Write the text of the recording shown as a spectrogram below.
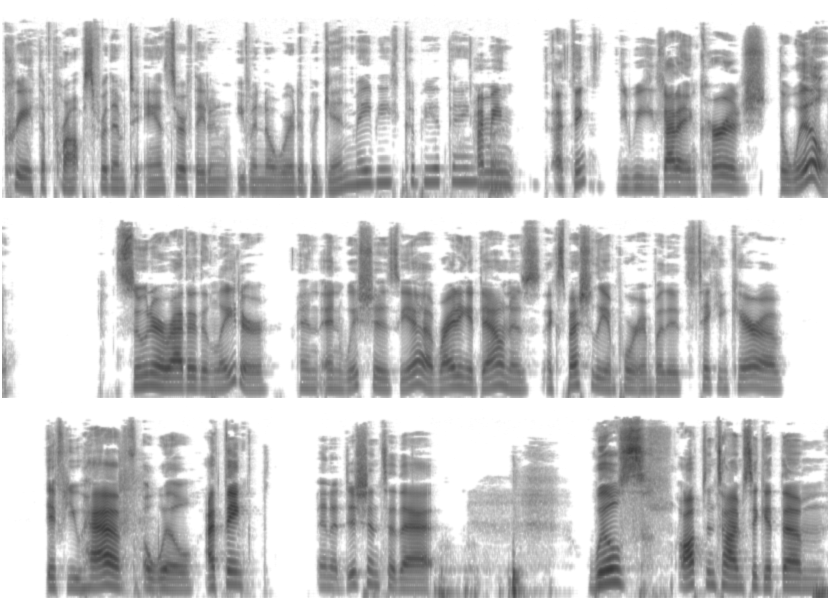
create the prompts for them to answer if they don't even know where to begin, maybe could be a thing. I but- mean, I think we gotta encourage the will sooner rather than later, and and wishes. Yeah, writing it down is especially important, but it's taken care of if you have a will. I think, in addition to that, wills oftentimes to get them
